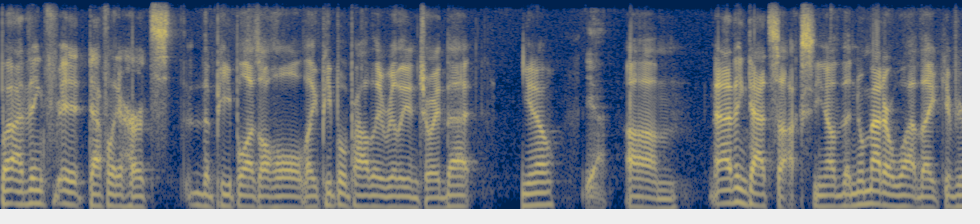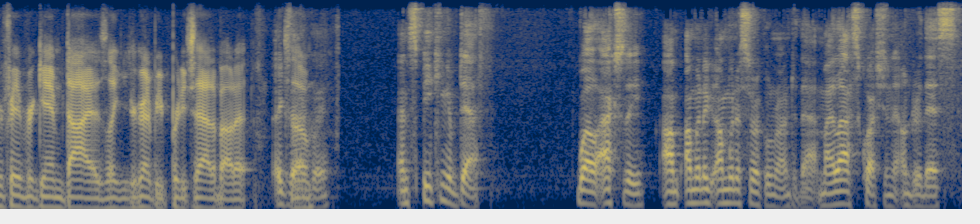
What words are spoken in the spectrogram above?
But I think it definitely hurts the people as a whole. Like people probably really enjoyed that, you know. Yeah. Um, I think that sucks. You know, that no matter what, like if your favorite game dies, like you're gonna be pretty sad about it. So- Exactly. And speaking of death, well, actually, I'm, I'm gonna I'm gonna circle around to that. My last question under this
